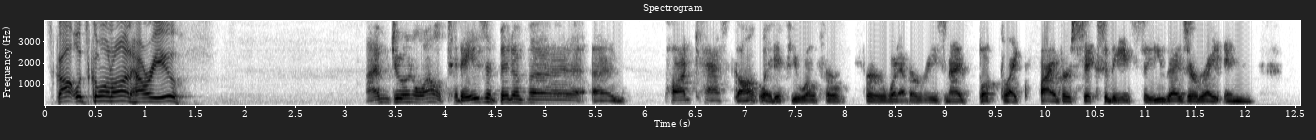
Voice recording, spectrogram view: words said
Scott, what's going on? How are you? I'm doing well. Today's a bit of a, a podcast gauntlet, if you will, for for whatever reason. I've booked like five or six of these, so you guys are right in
